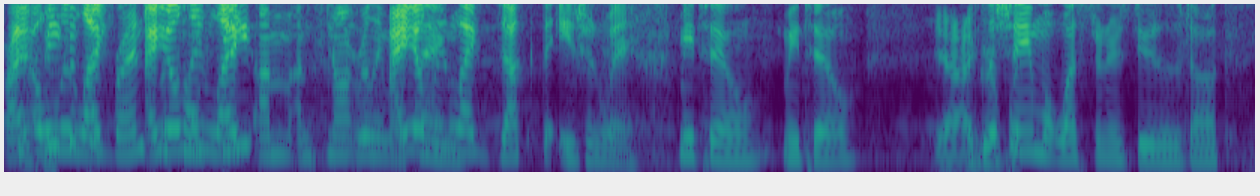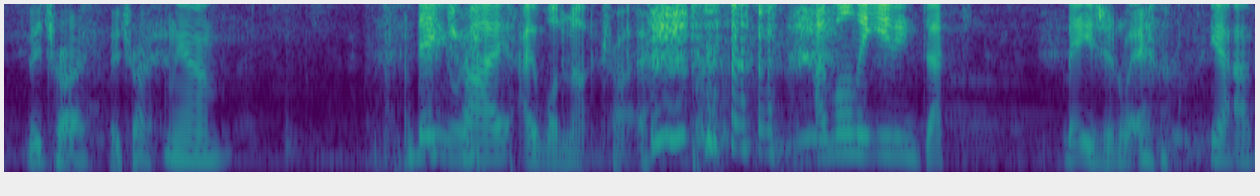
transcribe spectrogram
I speak only like French. I only like I'm, I'm, it's not really my I thing. only like duck the Asian way. Me too. Me too. yeah, I It's a up with- shame what Westerners do to the duck. they try. They try. Yeah. They Anyway. try, I will not try. I'm only eating duck the Asian way. Yeah.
